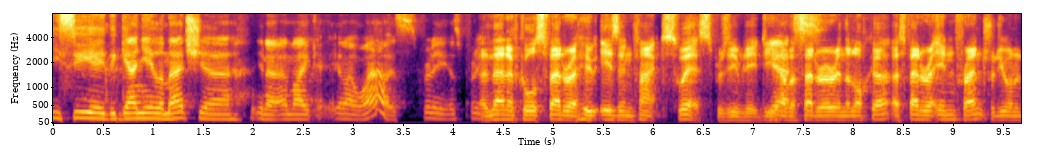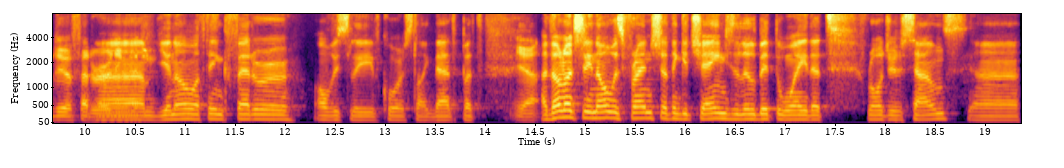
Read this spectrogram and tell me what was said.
ici et de gagner le match." Uh, you know, and like, you're like, wow, it's pretty, it's pretty. And then, of course, Federer, who is in fact Swiss. Presumably, do you Yes. have a Federer in the locker? A Federer in French, or do you want to do a Federer in um, English? you know, I think Federer, obviously, of course, like that, but Yeah. I don't actually know his French. I think it changed a little bit the way that Roger sounds. Uh,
